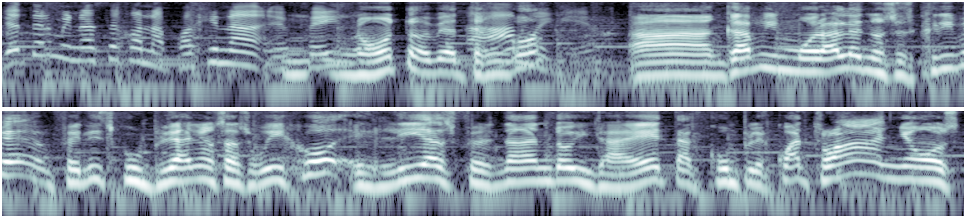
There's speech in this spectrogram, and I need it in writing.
¿Ya terminaste con la página en Facebook? No, todavía Ah, tengo. Ah, Gaby Morales nos escribe feliz cumpleaños a su hijo. Elías Fernando Iraeta cumple cuatro años.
